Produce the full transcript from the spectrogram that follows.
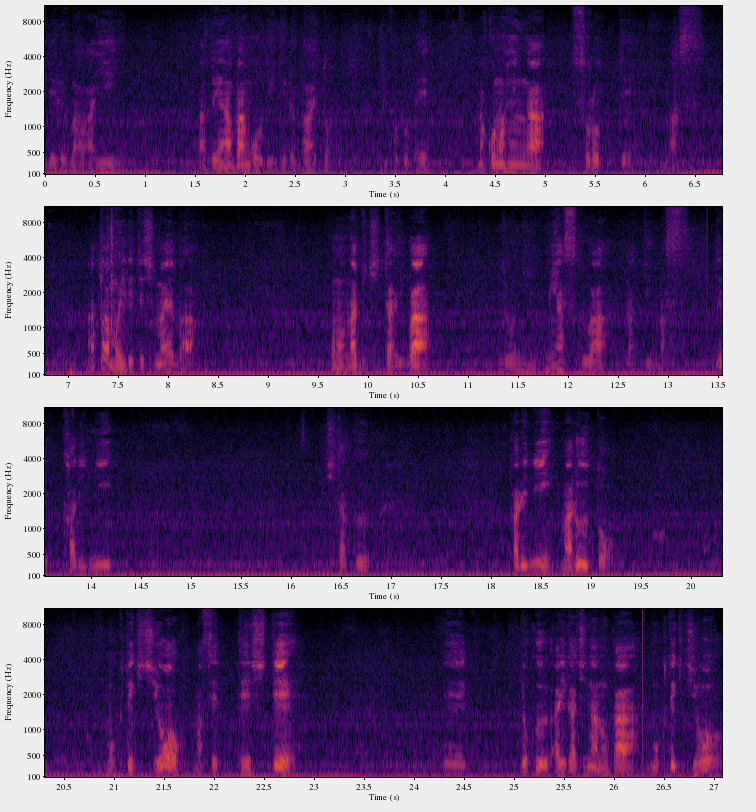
入れる場合、電話番号で入れる場合ということで、まあ、この辺が揃っています。あとはもう入れてしまえば、このナビ自体は非常に見やすくはなっています。で、仮に自宅、仮に、まあ、ルート目的地をま設定して、でよくありがちなのが、目的地を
